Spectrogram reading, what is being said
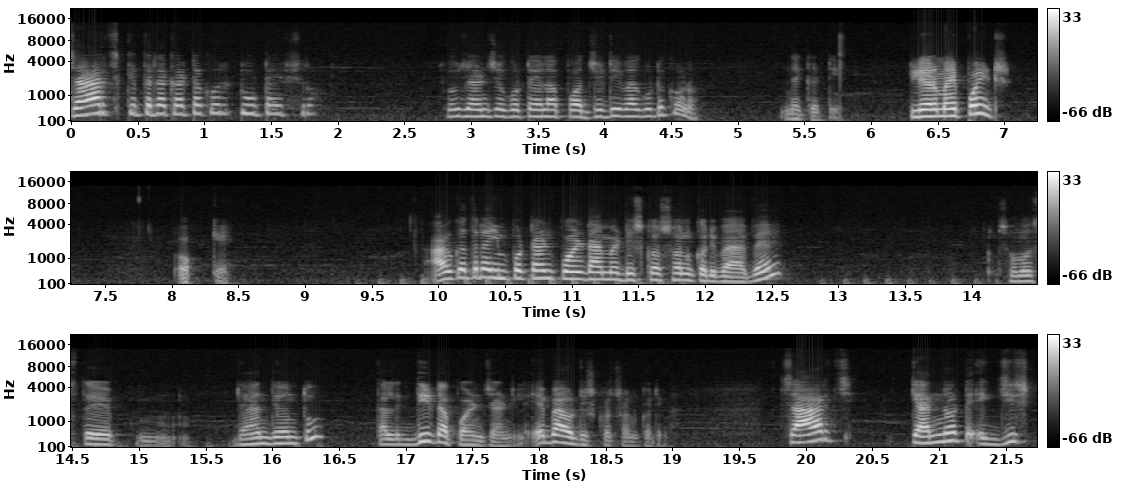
ଚାର୍ଜ କେତେଟା କାଟାଗୋରୀ ଟୁ ଟାଇପ୍ସର ସବୁ ଜାଣିଛ ଗୋଟେ ହେଲା ପଜିଟିଭ୍ ଆଉ ଗୋଟେ କ'ଣ negative clear my point okay ଆଉ କେତେଟା ଇମ୍ପୋର୍ଟାଣ୍ଟ ପଏଣ୍ଟ ଆମେ ଡିସ୍କସନ୍ କରିବା ଏବେ ସମସ୍ତେ ଧ୍ୟାନ ଦିଅନ୍ତୁ ତାହେଲେ ଦୁଇଟା ପଏଣ୍ଟ ଜାଣିଲେ ଏବେ ଆଉ ଡିସ୍କସନ୍ କରିବା ଚାର୍ଜ କ୍ୟାନଟ୍ ଏକ୍ଜିଷ୍ଟ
